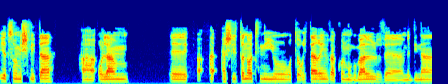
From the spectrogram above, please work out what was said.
יצאו משליטה, העולם, אה, השלטונות נהיו אוטוריטריים והכול מוגבל והמדינה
